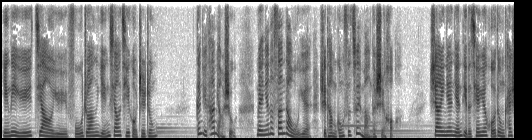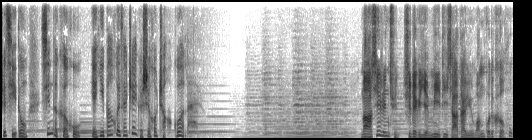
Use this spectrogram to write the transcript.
隐匿于教育、服装、营销机构之中。根据他描述，每年的三到五月是他们公司最忙的时候。上一年年底的签约活动开始启动，新的客户也一般会在这个时候找过来。哪些人群是这个隐秘地下代孕王国的客户？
